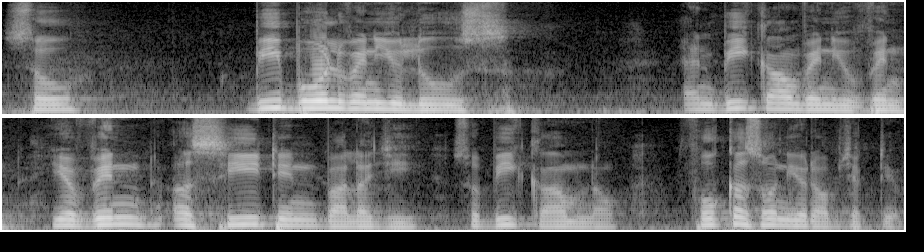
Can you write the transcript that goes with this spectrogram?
So, be bold when you lose and be calm when you win. You win a seat in Balaji, so be calm now. Focus on your objective.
